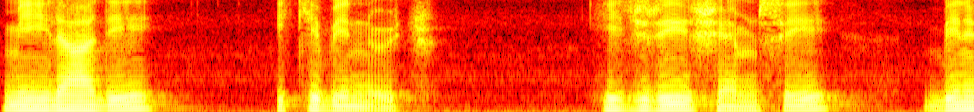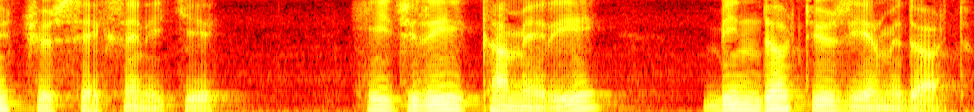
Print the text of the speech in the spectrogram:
Miladi 2003 Hicri Şemsi 1382 Hicri Kameri 1424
